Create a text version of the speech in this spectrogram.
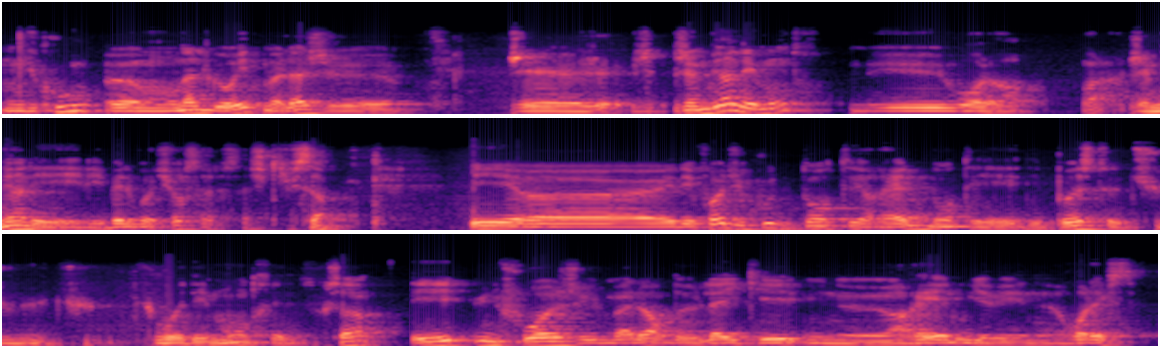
Donc, du coup, mon algorithme, là, j'aime bien les montres, mais voilà. voilà J'aime bien les, les belles voitures, ça, ça, je kiffe ça. Et, et des fois, du coup, dans tes réels, dans tes des posts, tu, tu, tu vois des montres et tout ça. Et une fois, j'ai eu le malheur de liker une, un réel où il y avait une Rolex.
